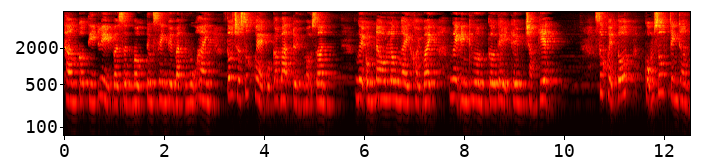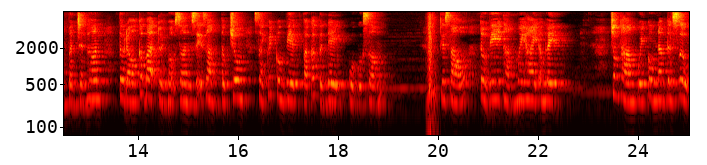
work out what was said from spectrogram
Tháng có tí thủy và dần mộc tương sinh về mặt ngũ hành, tốt cho sức khỏe của các bạn tuổi mậu dần. Người ốm đau lâu ngày khỏi bệnh, người bình thường cơ thể thêm trắng kiện. Sức khỏe tốt cũng giúp tinh thần phấn chấn hơn, từ đó các bạn tuổi mậu dần dễ dàng tập trung giải quyết công việc và các vấn đề của cuộc sống. Thứ sáu, tử vi tháng 12 âm lịch. Trong tháng cuối cùng năm Tân Sửu,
